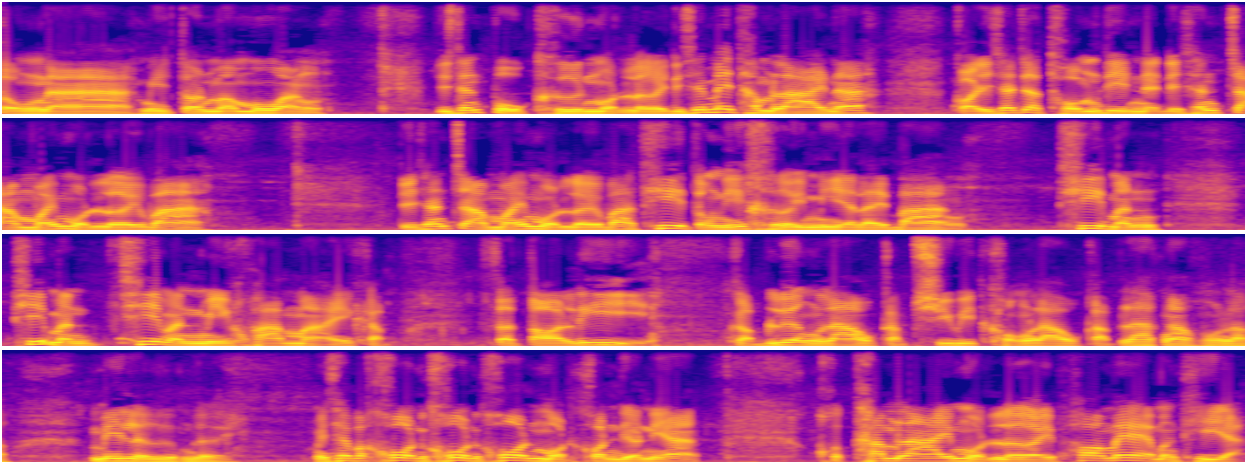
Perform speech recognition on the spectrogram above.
ตรงนา มีต้นมะม่วง ดิฉันปลูกคืนหมดเลย ดิฉันไม่ทำลายนะ ก่อนดิฉันจะถมดินเนี่ยดิฉันจำไว้หมดเลยว่า ดิฉันจำไว้หมดเลยว่าที่ตรงนี้เคยมีอะไรบ้าง ที่มันที่มันที่มันมีความหมายกับสตอรี่กับเรื่องเล่ากับชีวิตของเรากับรากเหง้าของเราไม่ลืมเลย ไม่ใช่ว่าโค่นโค่นโค่นหมดคนเดี๋ยวนี้ทำลายหมดเลย พ่อแม่บางทีอะ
